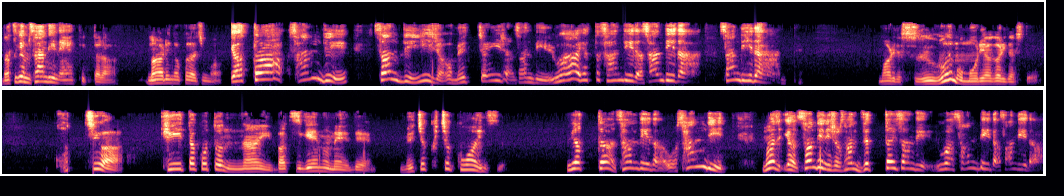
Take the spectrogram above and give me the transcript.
罰ゲームサンディねって言ったら、周りの子たちも、やったー！サンディ？サンディいいじゃん。おめっちゃいいじゃん。サンディ。うわーやった。サンディだ。サンディだ。サンディだ。って周りですごいもう盛り上がりだして、こっちは聞いたことない罰ゲーム名で、めちゃくちゃ怖いんですよ。やったサンディだ。うわ、サンディ。マジ？いや、サンディにしろ。サン、絶対サンディ。うわ、サンディだ。サンディだ。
